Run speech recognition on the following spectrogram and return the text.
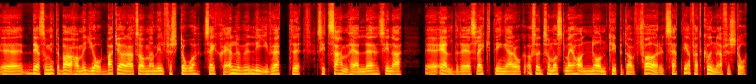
eh, det som inte bara har med jobb att göra, alltså om man vill förstå sig själv, livet, eh, sitt samhälle, sina eh, äldre släktingar och, och så, så måste man ju ha någon typ av förutsättningar för att kunna förstå.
